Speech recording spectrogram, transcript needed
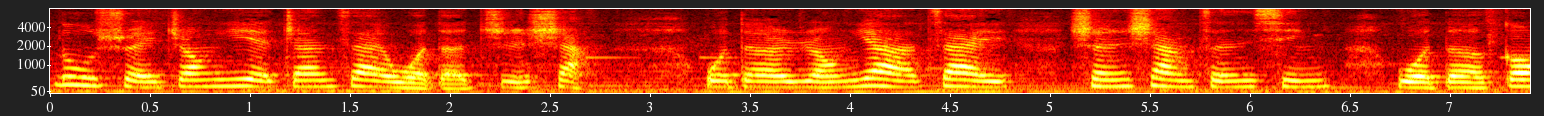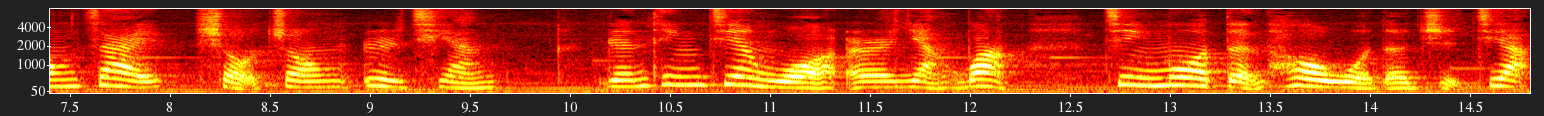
露水中叶粘在我的枝上。我的荣耀在身上增新，我的弓在手中日强。人听见我而仰望，静默等候我的指教。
